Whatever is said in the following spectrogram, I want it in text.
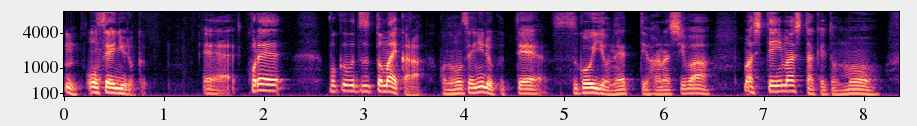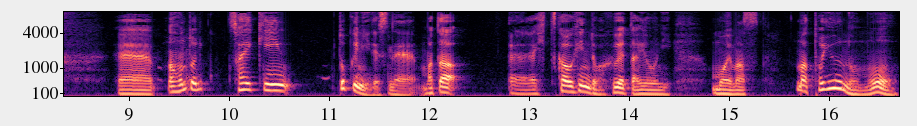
うん、音声入力。えーこれ、僕ずっと前から、この音声入力ってすごいよねっていう話は、まあしていましたけども、えーまあ本当に最近、特にですね、また、えー使う頻度が増えたように思います。まあというのも、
